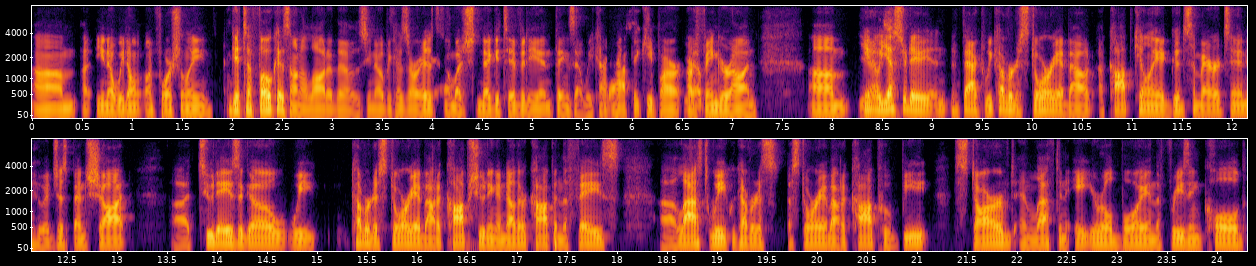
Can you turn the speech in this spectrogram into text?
Um, uh, you know, we don't unfortunately get to focus on a lot of those, you know, because there is so much negativity and things that we kind of have to keep our, yep. our finger on. Um, yes. You know, yesterday, in, in, fact, we covered a story about a cop killing a good Samaritan who had just been shot. Uh, two days ago, we covered a story about a cop shooting another cop in the face. Uh, last week, we covered a, a, story about a cop who beat starved and left an eight year old boy in the freezing cold,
